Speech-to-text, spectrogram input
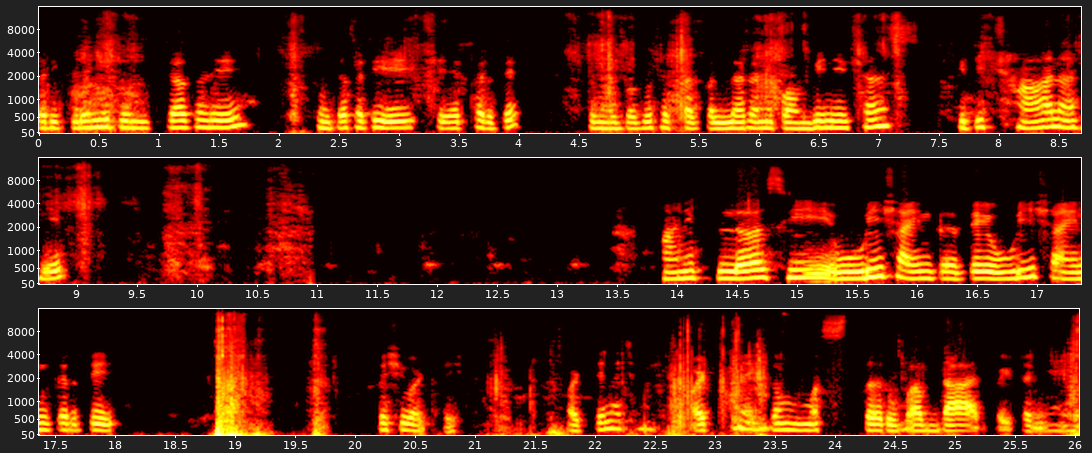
तर इकडे मी तुमच्याकडे तुमच्यासाठी हे शेअर करते. तुम्ही बघू शकता कलर आणि कॉम्बिनेशन किती छान आहे आणि प्लस ही एवढी शाईन करते एवढी शाईन करते. कशी वाटते? वाटते ना छान? वाटते ना एकदम मस्त रुबाबदार पैठणी आहे.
